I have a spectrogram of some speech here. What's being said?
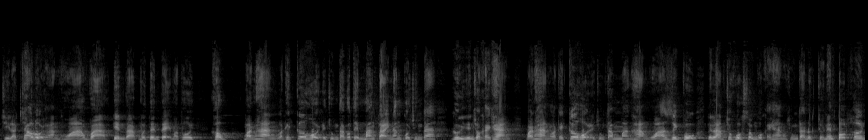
chỉ là trao đổi hàng hóa và tiền bạc với tiền tệ mà thôi. Không bán hàng là cái cơ hội để chúng ta có thể mang tài năng của chúng ta gửi đến cho khách hàng. Bán hàng là cái cơ hội để chúng ta mang hàng hóa, dịch vụ để làm cho cuộc sống của khách hàng của chúng ta được trở nên tốt hơn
